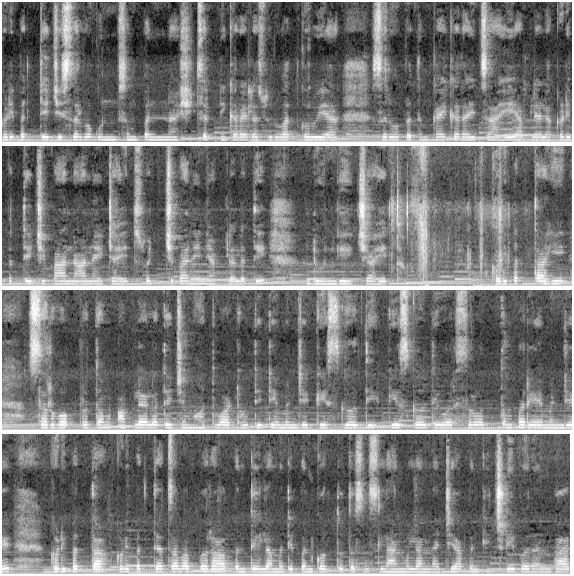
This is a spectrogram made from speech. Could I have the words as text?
कढीपत्त्याची सर्व गुणसंपन्न अशी चटणी करायला सुरुवात करूया. सर्वप्रथम काय करायचं आहे? आपल्याला कढीपत्त्याची पानं आणायची आहेत. स्वच्छ पाण्याने आपल्याला ते धुवून घ्यायचे आहेत. कढीपत्ता ही सर्वप्रथम आपल्याला त्याचे महत्त्व आठवते ते म्हणजे केस गळती. केस गळतीवर सर्वोत्तम पर्याय म्हणजे कढीपत्ता कढीपत्त्याचा वापर हा आपण तेलामध्ये पण करतो. तसंच लहान मुलांना जे आपण खिचडी वरण भात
